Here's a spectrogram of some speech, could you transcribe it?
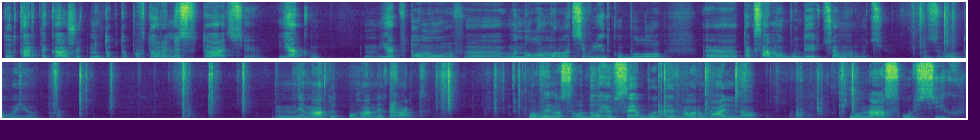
Тут карти кажуть, ну, тобто, повторення ситуації. Як, як в тому, в, е, минулому році влітку було, е, так само буде і в цьому році з водою. Нема тут поганих карт. Повинно з водою все бути нормально. У нас, у всіх.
